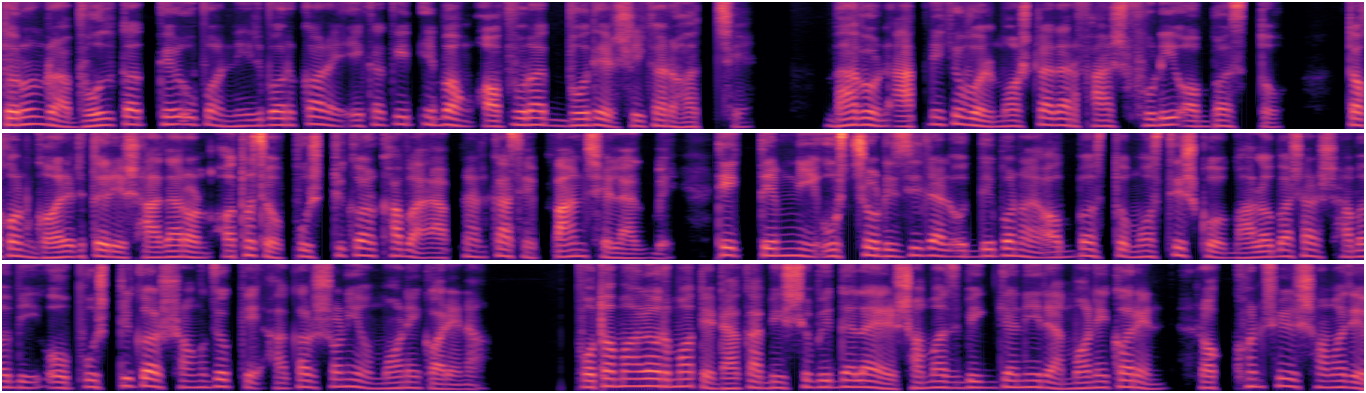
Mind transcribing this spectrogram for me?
তরুণরা ভুল তত্ত্বের উপর নির্ভর করে একাকী এবং অপরাধ বোধের শিকার হচ্ছে। ভাবুন, আপনি কেবল মশলাদার ফাস্টফুডই অভ্যস্ত। তখন ঘরের তৈরি সাধারণ অথচ পুষ্টিকর খাবার আপনার কাছে পানসে লাগবে। ঠিক তেমনি উচ্চ ডিজিটাল উদ্দীপনায় অভ্যস্ত মস্তিষ্ক ভালোবাসার স্বাভাবিক ও পুষ্টিকর সংযোগকে আকর্ষণীয় মনে করে না। প্রথম আলোর মতে ঢাকা বিশ্ববিদ্যালয়ের সমাজবিজ্ঞানীরা মনে করেন, রক্ষণশীল সমাজে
